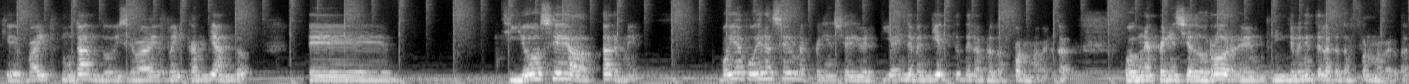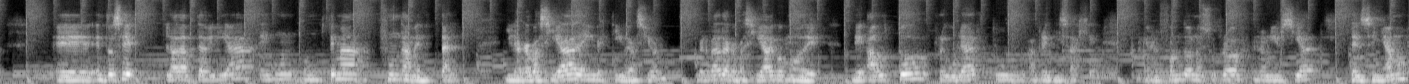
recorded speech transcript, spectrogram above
que va a ir mutando y se va a, va a ir cambiando, eh, si yo sé adaptarme, voy a poder hacer una experiencia divertida independiente de la plataforma, ¿verdad? O una experiencia de horror independiente de la plataforma, ¿verdad? Eh, entonces, la adaptabilidad es un, un, tema fundamental y la capacidad de investigación, ¿verdad? La capacidad como de, de autorregular tu aprendizaje, porque en el fondo nosotros en la universidad te enseñamos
